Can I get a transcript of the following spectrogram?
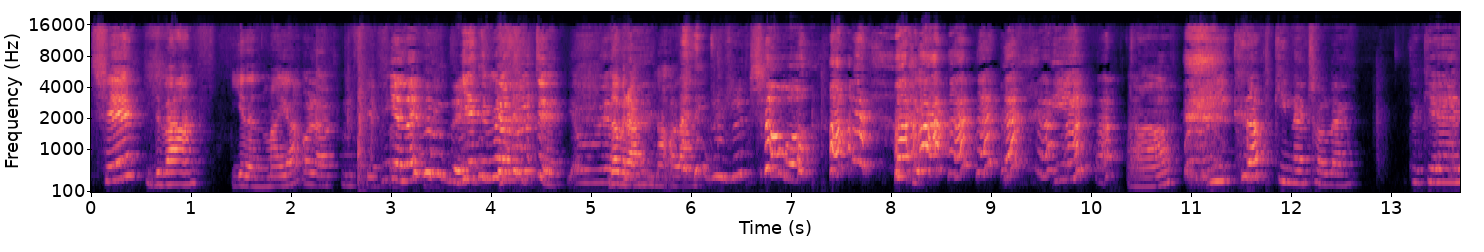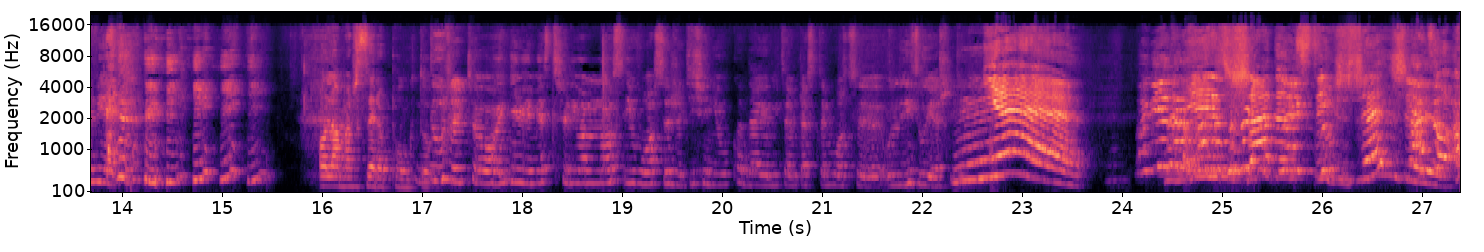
trzy, dwa, jeden. Maja. Ola, mów pierwsza. Nie, najpierw ty. Nie, tym razem ty. Ja mówię, Dobra, no Ola. Duże czoło. I, A. I kropki na czole. Takie, wiesz. Ola, masz zero punktów. Duże czoło, nie wiem, ja strzeliłam nos i włosy, że ci się nie układają i cały czas te włosy ulizujesz. Nie! To nie jest żaden z tych A rzeczy! co? A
